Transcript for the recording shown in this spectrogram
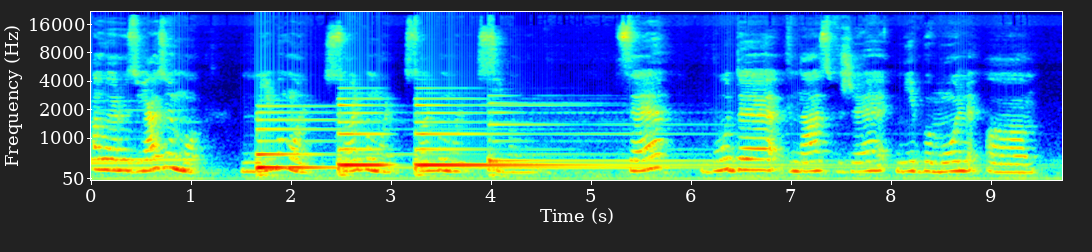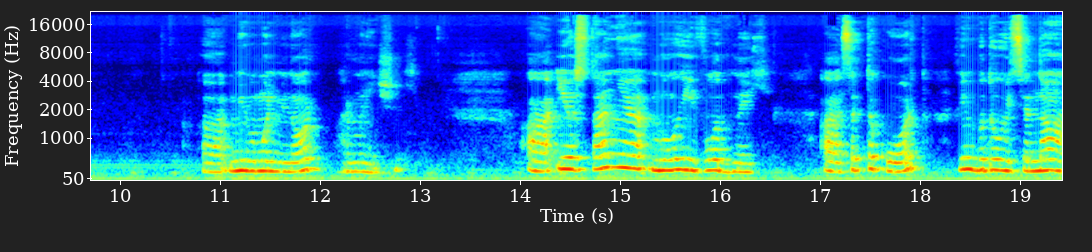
але розв'язуємо мі бемоль, соль бемоль, соль бемоль, сі бемоль. Це буде в нас вже мі бемоль, а, а, мі бемоль мінор гармонічний. І останнє малий водний а, септакорд. Він будується на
